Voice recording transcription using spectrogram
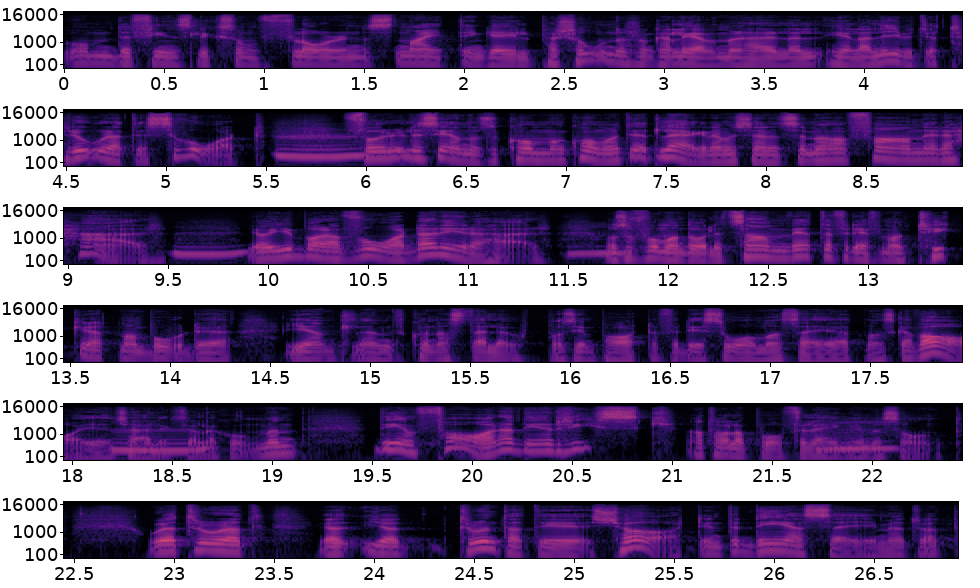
om det finns liksom Florence Nightingale-personer som kan leva med det här hela, hela livet. Jag tror att det är svårt. Mm. Förr eller senare så kommer man komma till ett läge där man känner sig, men vad fan är det här? Mm. Jag är ju bara vårdare i det här. Och så får man dåligt samvete för det, för man tycker att man borde egentligen kunna ställa upp på sin partner, för det är så man säger att man ska vara i en Mm. kärleksrelation. Men det är en fara, det är en risk att hålla på för länge Mm. med sånt. Och jag tror, att, jag, jag tror inte att det är kört, det är inte det jag säger, men jag tror att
